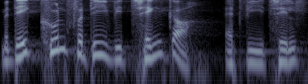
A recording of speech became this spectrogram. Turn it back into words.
Men det er ikke kun fordi vi tænker, at vi er til.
